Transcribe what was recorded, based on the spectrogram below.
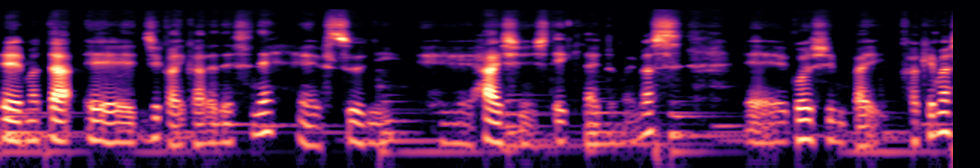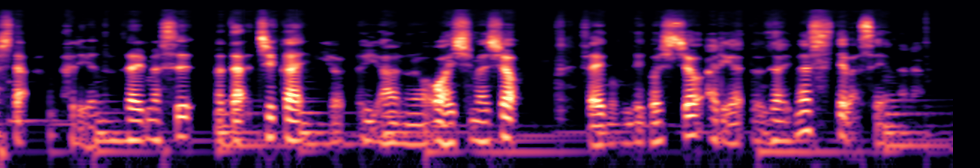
えー、また、えー、次回からですね、え普通に、え配信していきたいと思います、えご心配かけました。ありがとうございます。また次回あのお会いしましょう。最後までご視聴ありがとうございます。では、さようなら。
